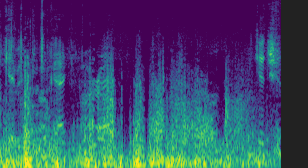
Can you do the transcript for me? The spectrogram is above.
Okay, okay. All right. Get you.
